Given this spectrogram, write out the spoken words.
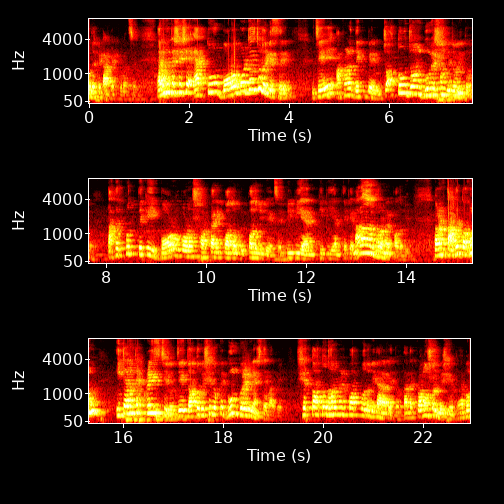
ওদেরকে টার্গেট করেছে। এবং এটা শেষে এত বড় পর্যায়ে চলে গেছে যে আপনারা দেখবেন যতজন গুমের সঙ্গে জড়িত, তাদের প্রত্যেকেই বড় বড় সরকারি পদবি পদবি পেয়েছে বিপিএম পিপিএম থেকে নানান ধরনের পদবি। কারণ তাদের তখন এটা একটা ক্রেজ ছিল যে যত বেশি লোককে গুম করে নিয়ে আসতে পারবে, সে তত ধরনের পদ পদবি তারা পেত, তাদের প্রমোশন বেশি হতো এবং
